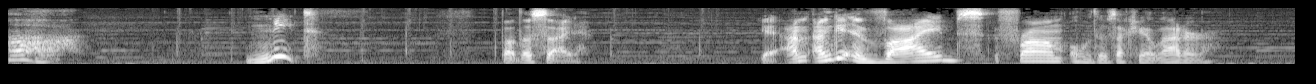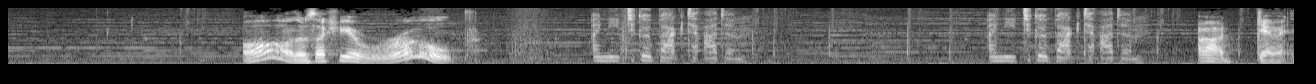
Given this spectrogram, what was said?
Ah, neat. About this side. Yeah, I'm I'm getting vibes from. Oh, there's actually a ladder. Oh, there's actually a rope. I need to go back to Adam. I need to go back to Adam. Ah, damn it.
